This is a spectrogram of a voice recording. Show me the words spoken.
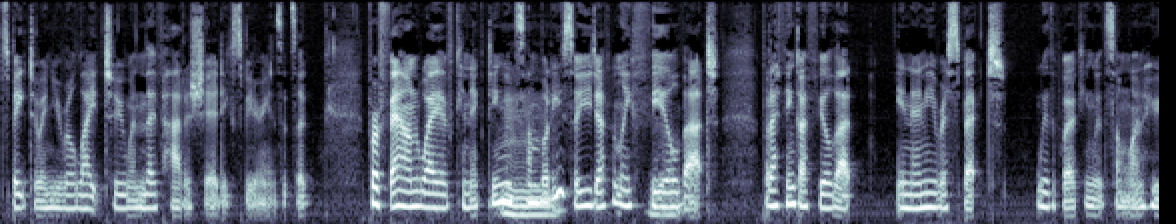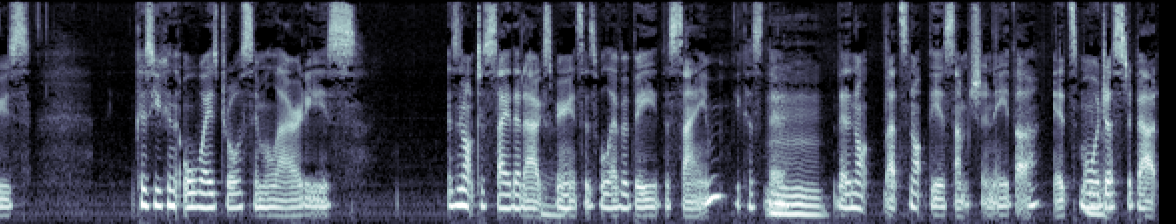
speak to and you relate to when they've had a shared experience. It's a profound way of connecting with somebody. Mm. So you definitely feel that. But I think I feel that in any respect with working with someone who's, because you can always draw similarities. It's not to say that our experiences will ever be the same because they're mm. they're not. That's not the assumption either. It's more just about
